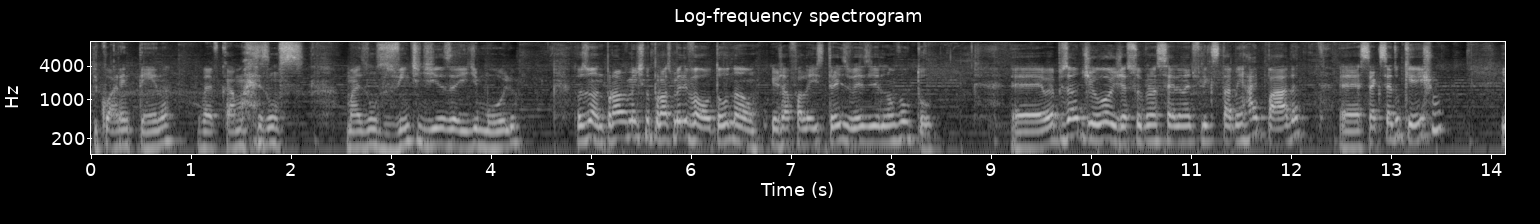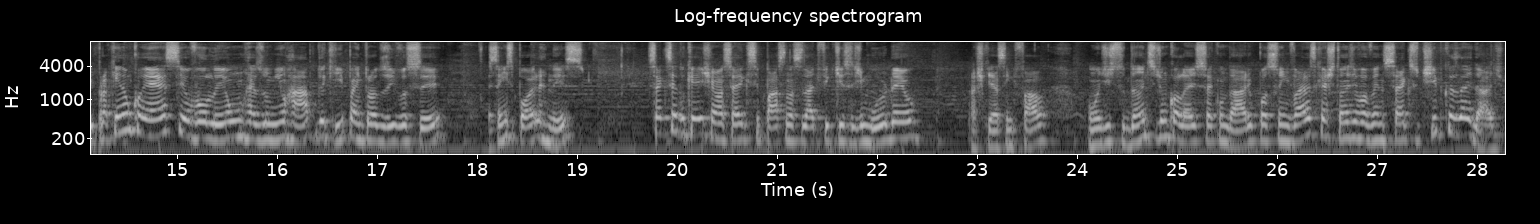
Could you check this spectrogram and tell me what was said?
de quarentena. Vai ficar mais uns, mais uns 20 dias aí de molho. Tô zoando, provavelmente no próximo ele volta ou não, porque eu já falei isso três vezes e ele não voltou. É, o episódio de hoje é sobre uma série Netflix que está bem hypada, é Sex Education. E para quem não conhece, eu vou ler um resuminho rápido aqui para introduzir você, sem spoiler nesse. Sex Education é uma série que se passa na cidade fictícia de Moordale, acho que é assim que fala, onde estudantes de um colégio secundário possuem várias questões envolvendo sexo típicas da idade.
